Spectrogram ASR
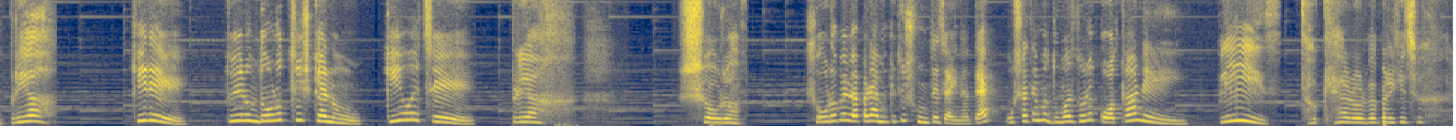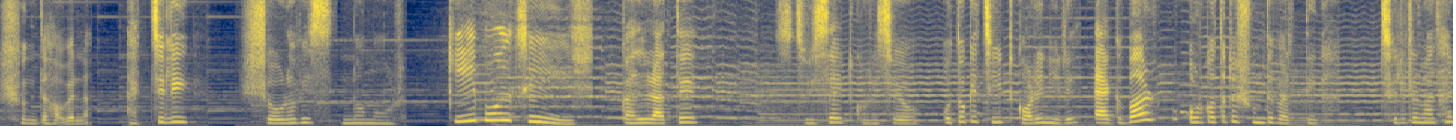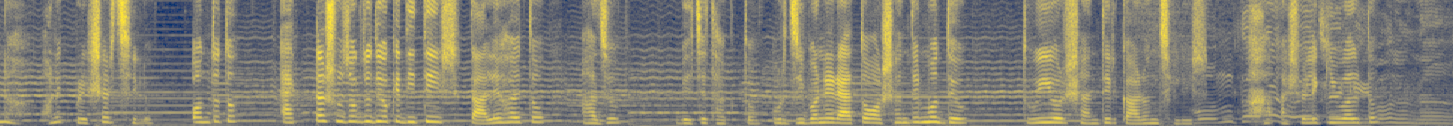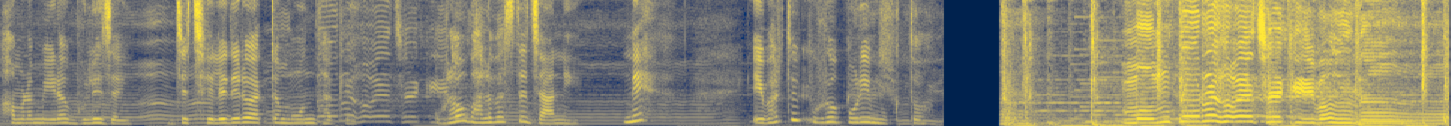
প্রিয়া। কি রে তুই এরম দৌড়চ্ছিস কেন? কি হয়েছে? প্রিয়া সৌরভ। সৌরভের ব্যাপারে আমি কিছু শুনতে চাই না দেখ ওর সাথে আমার দু মাস ধরে কথা নেই প্লিজ। তোকে আর ওর ব্যাপারে কিছু শুনতে হবে না। Actually Sourav is no more কি বলছিস? কাল রাতে সুইসাইড করেছে ও। ও তোকে চিট করেনি রে। একবার ওর কথাটা শুনতে পারতি। ছেলেটার মাথায় না অনেক প্রেশার ছিল। অন্তত একটা সুযোগ যদি ওকে দিতিস, তাহলে হয়তো আজও বেঁচে থাকতো। ওর জীবনের এত অশান্তির মধ্যেও তুই ওর শান্তির কারণ ছিলিস। আসলে কি বলতো? আমরা মেয়েরা ভুলে যাই যে ছেলেদেরও একটা মন থাকে। ওরাও ভালোবাসতে জানে। নে, এবার তুই পুরোপুরি মুক্ত। মন তোর হয়েছে কি বলনা?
